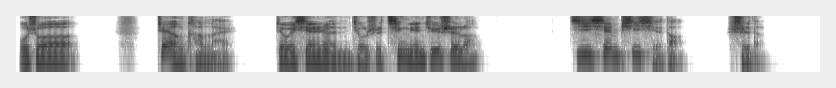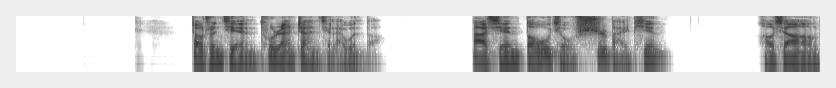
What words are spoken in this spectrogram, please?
我说，这样看来，这位仙人就是青莲居士了。姬仙批写道：“是的。”赵春健突然站起来问道：“大仙斗酒诗百篇，好像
